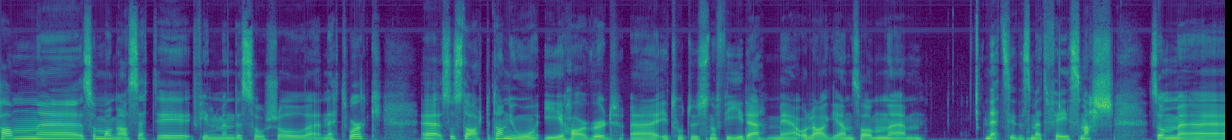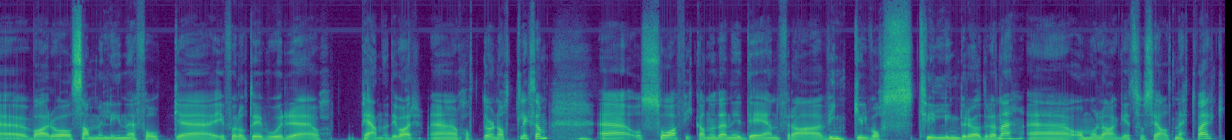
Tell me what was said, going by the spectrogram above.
han, eh, som mange har sett i filmen The Social Network, eh, så startet han jo i Harvard eh, i 2004 med å lage en sånn eh, nettside som het FaceMash, som eh, var å sammenligne folk eh, i forhold til hvor eh, pene de var. Hot or not, liksom. Og så fikk han jo denne ideen fra Vinkelvoss-tvillingbrødrene om å lage et sosialt nettverk,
